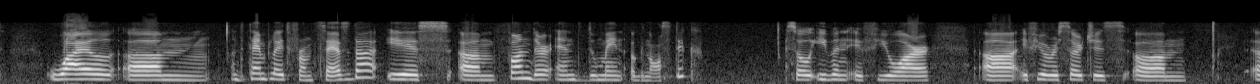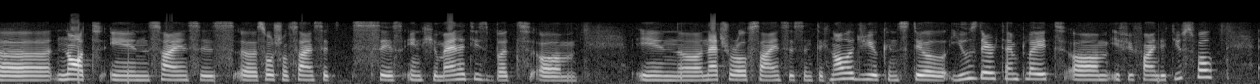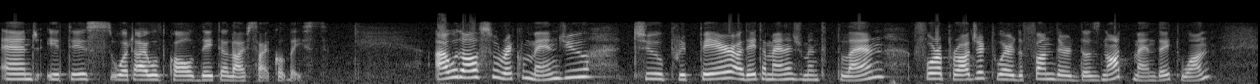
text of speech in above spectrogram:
while um, the template from CESSDA is um, funder and domain agnostic. So even if you are, uh, if your research is um, uh, not in sciences, uh, social sciences in humanities, but um, in uh, natural sciences and technology, you can still use their template um, if you find it useful. And it is what I would call data lifecycle based. I would also recommend you to prepare a data management plan for a project where the funder does not mandate one.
